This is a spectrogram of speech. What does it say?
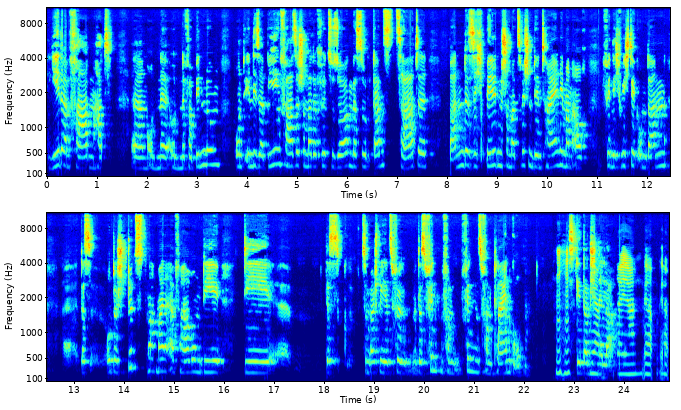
jeder einen Faden hat ähm, und, eine, und eine Verbindung. Und in dieser Being-Phase schon mal dafür zu sorgen, dass so ganz zarte Bande sich bilden, schon mal zwischen den Teilnehmern auch, finde ich wichtig, um dann, äh, das unterstützt nach meiner Erfahrung die, die, äh, das zum Beispiel jetzt für das Finden von, Findens von Kleingruppen. Mhm. Es geht dann ja, schneller. Ja, ja, ja, ja.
